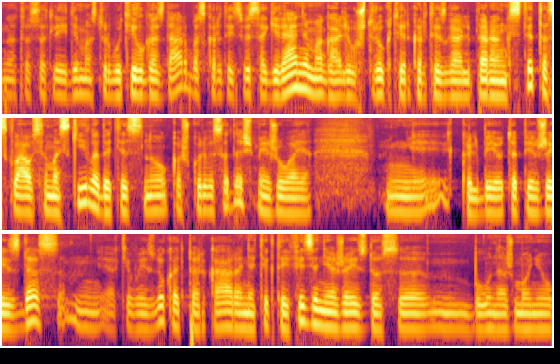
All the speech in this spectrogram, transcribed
Na, tas atleidimas turbūt ilgas darbas, kartais visą gyvenimą gali užtrukti ir kartais gali per anksti tas klausimas kyla, bet jis, nu, kažkur visada šmėžuoja kalbėjot apie žaizdas, akivaizdu, kad per karą ne tik tai fizinės žaizdos būna žmonių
